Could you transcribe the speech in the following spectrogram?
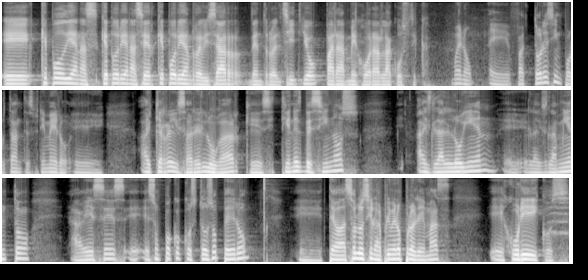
eh, ¿qué, podrían, ¿qué podrían hacer? ¿Qué podrían revisar dentro del sitio para mejorar la acústica? Bueno, eh, factores importantes. Primero, hay que revisar el lugar, que si tienes vecinos, aislarlo bien, el aislamiento a veces eh, es un poco costoso, pero eh, te va a solucionar primero problemas eh, jurídicos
